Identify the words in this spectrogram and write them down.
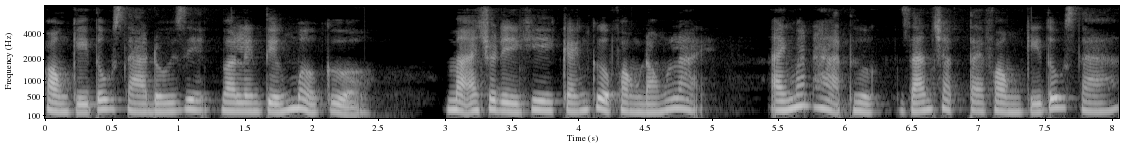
Phòng ký túc xá đối diện và lên tiếng mở cửa. Mãi cho đến khi cánh cửa phòng đóng lại Ánh mắt hạ thược dán chặt tại phòng ký túc xá,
